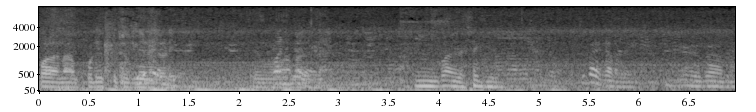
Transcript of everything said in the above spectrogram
पळाना पुढे पिकअप घेणे गाडी त्यामुळे मला लागलं. काय करायला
